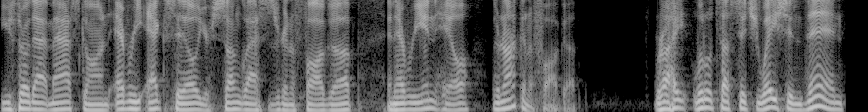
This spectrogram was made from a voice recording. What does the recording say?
You throw that mask on, every exhale, your sunglasses are going to fog up, and every inhale, they're not going to fog up. Right? Little tough situation. Then,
